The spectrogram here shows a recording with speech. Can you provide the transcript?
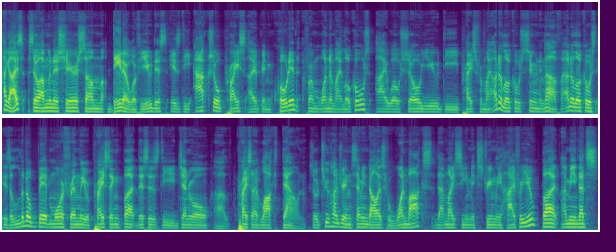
Hi guys, so I'm going to share some data with you. This is the actual price I've been quoted from one of my locals. I will show you the price from my other locals soon enough. My other locals is a little bit more friendly with pricing, but this is the general uh, price I've locked down. So $270 for one box, that might seem extremely high for you, but I mean, that's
